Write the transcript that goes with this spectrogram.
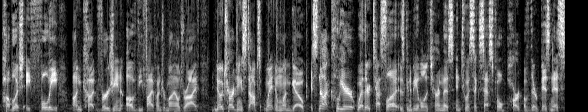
publish a fully uncut version of the 500 mile drive. No charging stops, went in one go. It's not clear whether Tesla is going to be able to turn this into a successful part of their business.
